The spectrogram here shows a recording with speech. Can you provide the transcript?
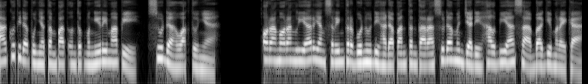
aku tidak punya tempat untuk mengirim api, sudah waktunya. Orang-orang liar yang sering terbunuh di hadapan tentara sudah menjadi hal biasa bagi mereka.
